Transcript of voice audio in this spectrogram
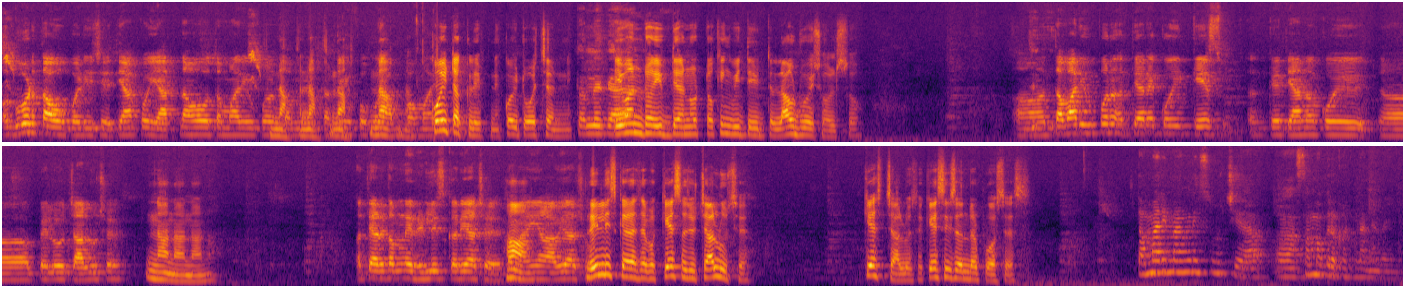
અગવડતાઓ પડી છે? ત્યાં કોઈ યાતનાઓ તમારી ઉપર ના તમને ના કોઈ તકલીફ નહીં કોઈ ટોર્ચર નહીં. Even though if they are not talking with it loud voice also uh, તમારી ઉપર અત્યારે કોઈ કેસ કે ત્યાંનો કોઈ પેલો ચાલુ છે? ના ના ના ના. અત્યારે તમને રિલીઝ કર્યા છે? હા. અહીંયા આવ્યા છો? રિલીઝ કર્યા છે પણ કેસ હજુ ચાલુ છે. કેસ ચાલુ છે? કેસ ઇઝ અંડર પ્રોસેસ તમારી માંગણી શું છે? સમગ્ર ઘટનાને લઈને?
